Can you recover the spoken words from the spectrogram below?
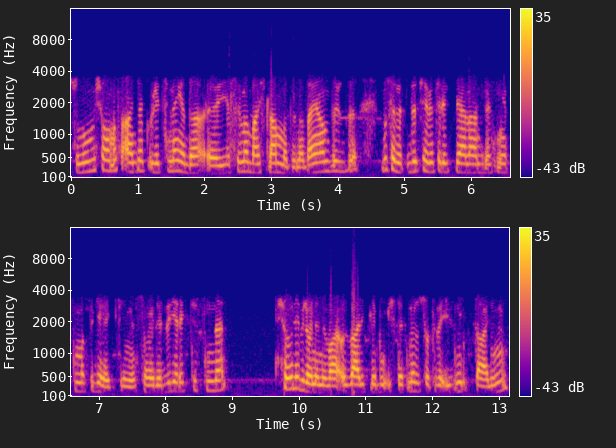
sunulmuş olması ancak üretime ya da e, yatırıma başlanmadığına dayandırdı. Bu sebeple de çevresel değerlendirmesinin yapılması gerektiğini söyledi gerekçesinde. Şöyle bir önemi var özellikle bu işletme ruhsatı ve izni iptalinin.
